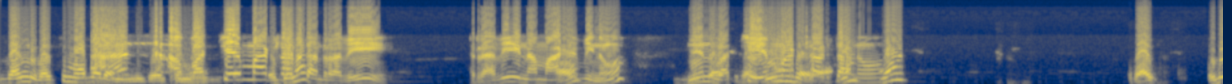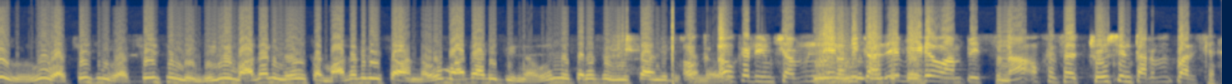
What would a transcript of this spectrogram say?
దాన్ని వచ్చి మాట్లాడాలి వచ్చి వచ్చేం మాట్లాడతాను రవి? రవి నా మాట? విను. నేను వచ్చేం మాట్లాడతాను? ఆ? రా- ఇప్పుడు వచ్చేసింది వచ్చేసింది నువ్వు మాట్లాడి సార్? మాట్లాడిపిస్తా అన్నావు మాట్లాడిపోయినావు నువ్వు తర్వాత చూస్తా అని చెప్పేసి ఒక- నిమిషం. నేను మీకు అదే వీడియో పంపిస్తున్నా. ఒకసారి చూసిన తర్వాత పరిచయం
